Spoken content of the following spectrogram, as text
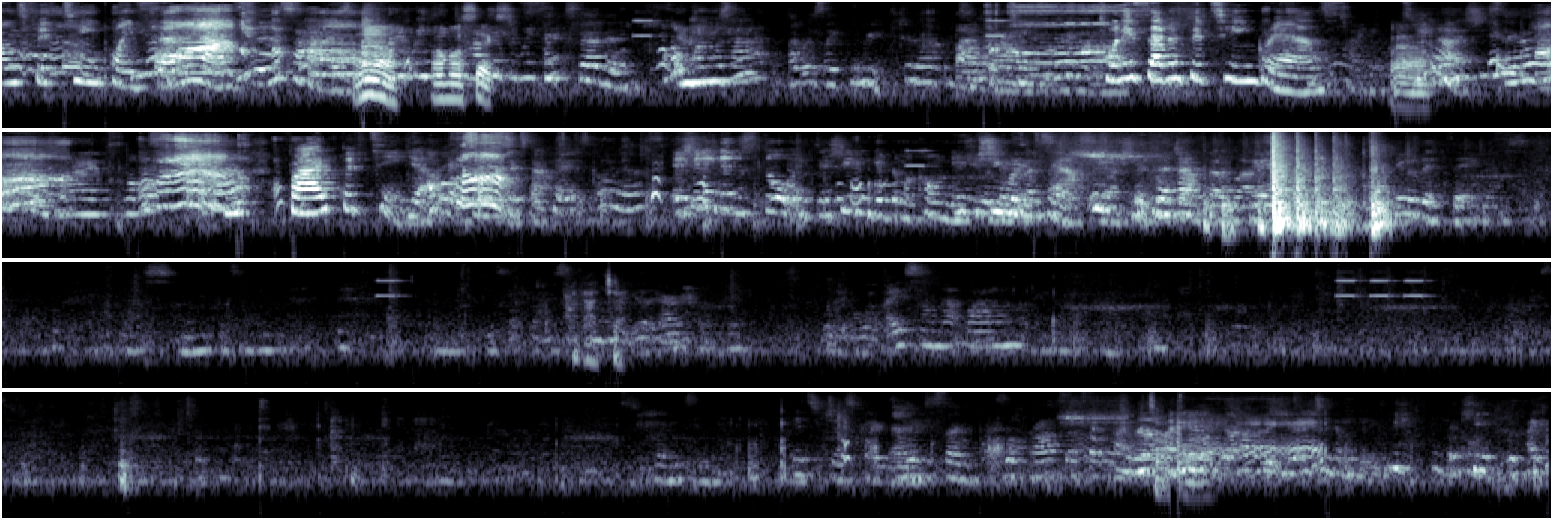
pounds, 15.7 ounces. Wow, almost six. Six, seven. And when was that? I was like three, two and a half. 27, 15 grams. Wow. Five fifteen. Yeah. Okay. So six pounds. Okay. If she didn't get the stool, if she didn't give them a cone, she, she was a town. Yeah, she picked out the.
